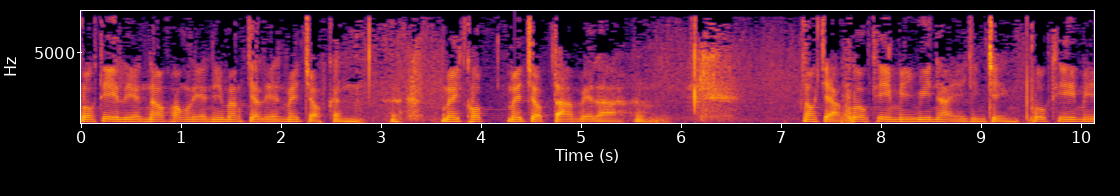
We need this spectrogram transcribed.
พวกที่เรียนนอกห้องเรียนนี้มักจะเรียนไม่จบกัน ไม่ครบไม่จบตามเวลา นอกจากพวกที่มีวินัยจริง ๆ พวกที่มี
